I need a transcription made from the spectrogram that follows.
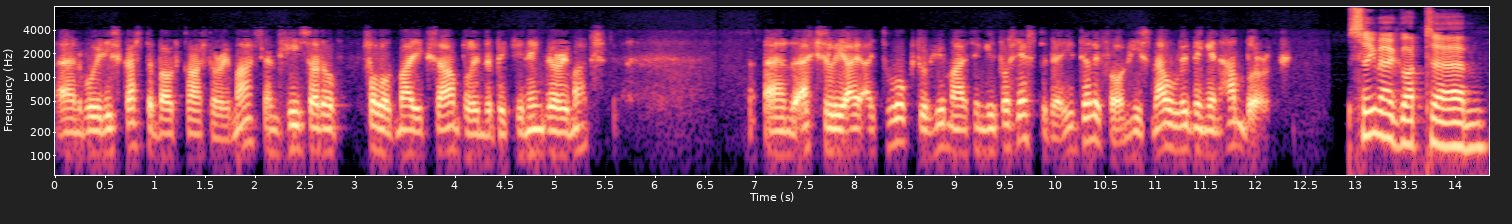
And we discussed about cars very much, and he sort of followed my example in the beginning very much. And actually, I, I, talked to him, I think it was yesterday, in telephone. He's now living in Hamburg. Simo got um,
